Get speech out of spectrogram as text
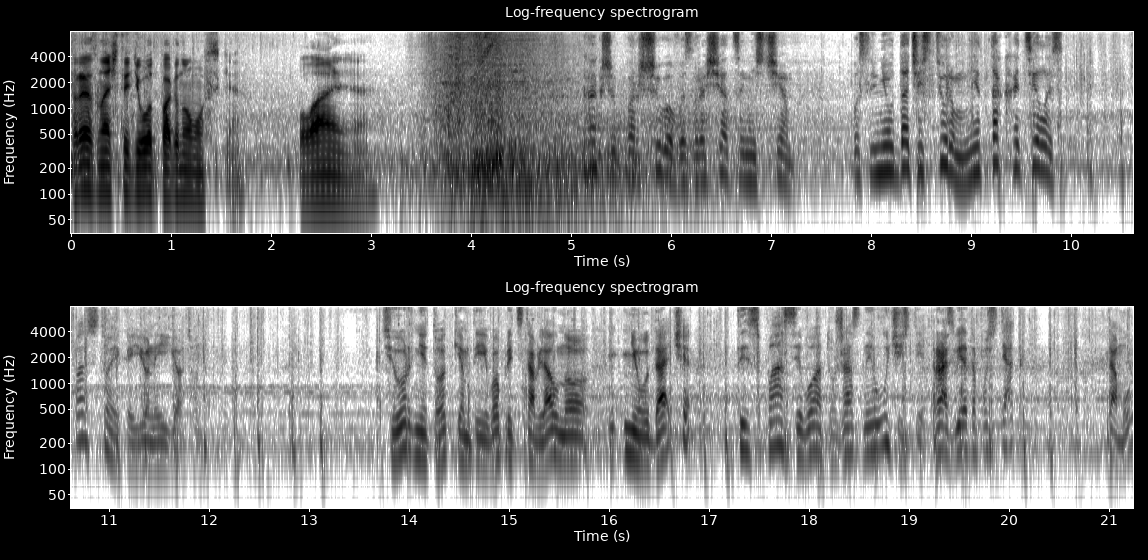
Тре значит идиот по-гномовски. Плане. Как же паршиво возвращаться ни с чем. После неудачи с Тюром мне так хотелось... Постой-ка, юный Йотун. Тюр не тот, кем ты его представлял, но неудача? Ты спас его от ужасной участи. Разве это пустяк? Тому же...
